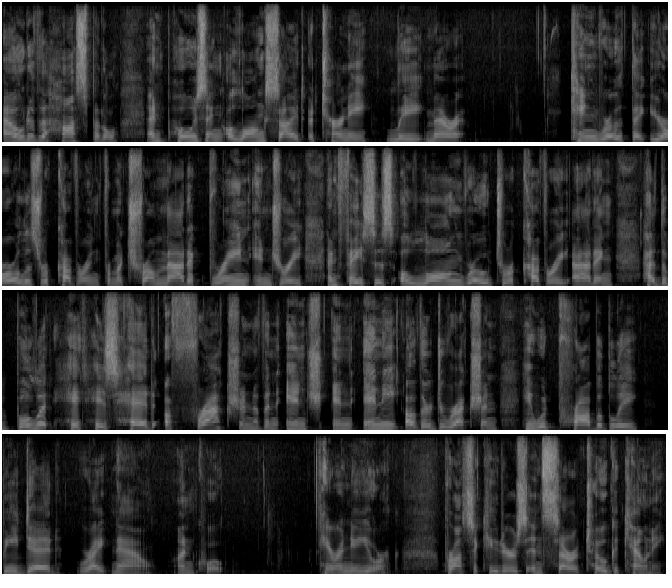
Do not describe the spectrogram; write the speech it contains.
out of the hospital and posing alongside attorney Lee Merritt. King wrote that Yarl is recovering from a traumatic brain injury and faces a long road to recovery, adding, had the bullet hit his head a fraction of an inch in any other direction, he would probably be dead right now, unquote. Here in New York, prosecutors in Saratoga County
